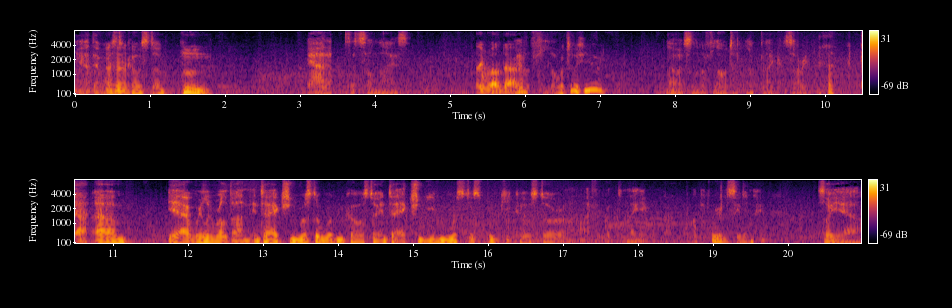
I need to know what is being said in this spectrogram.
Yeah, there was the Mhm. coaster. Hmm. Yeah, that's, that's so nice. Really well done. we have a floater here? No, it's not a float. It Looked like, sorry. Yeah. Um, yeah, really well done. Interaction with the wooden coaster, interaction even with the spooky coaster. Uh, I forgot the name, uh, but we'll see the name. So yeah,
